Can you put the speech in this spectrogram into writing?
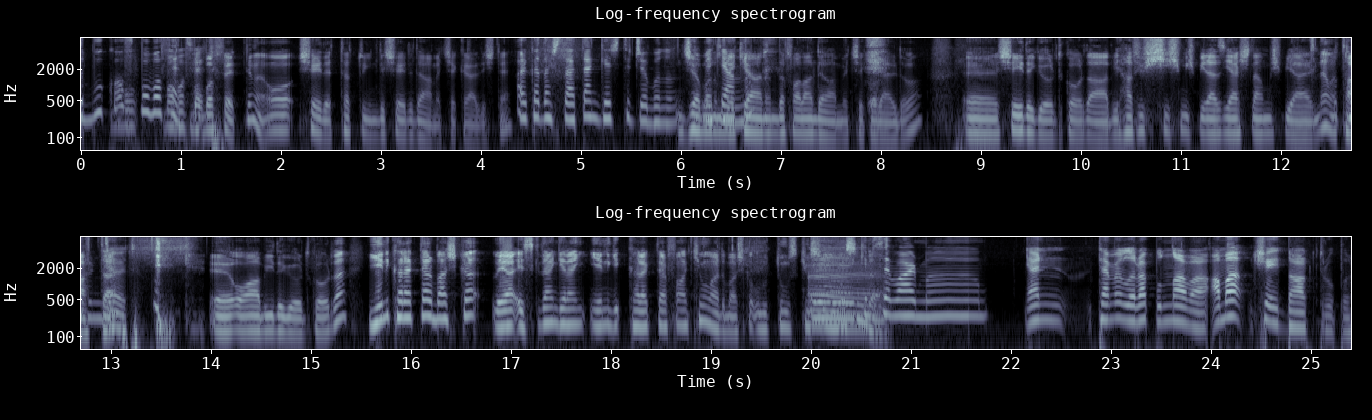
The Book of Bo- Boba Fett. Boba Fett. Boba Fett değil mi? O şeyde Tatooine'de şeyde devam edecek herhalde işte. Arkadaş zaten geçti Jaba'nın Jabba'nın mekanına. mekanında falan devam edecek herhalde o. Ee, şeyi de gördük orada abi. Hafif şişmiş biraz yaşlanmış bir halinde ama Oturunca. tahta. Evet. Ee, o abiyi de gördük orada. Yeni karakter başka veya eskiden gelen yeni karakter falan kim vardı başka? Unuttuğumuz kimse Ee. Kimse var mı? Yani temel olarak bunlar var ama şey Dark Trooper.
